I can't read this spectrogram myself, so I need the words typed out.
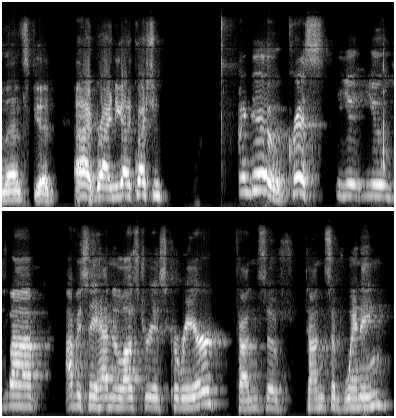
that's good. All right, Brian, you got a question? I do, Chris. You you've uh, obviously had an illustrious career, tons of tons of winning,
